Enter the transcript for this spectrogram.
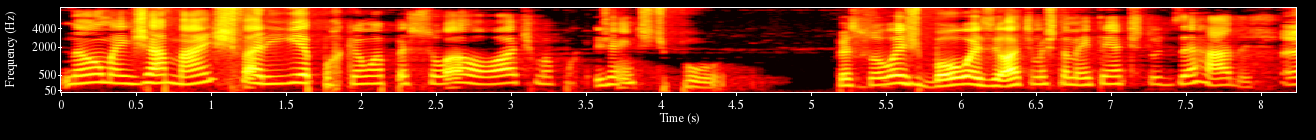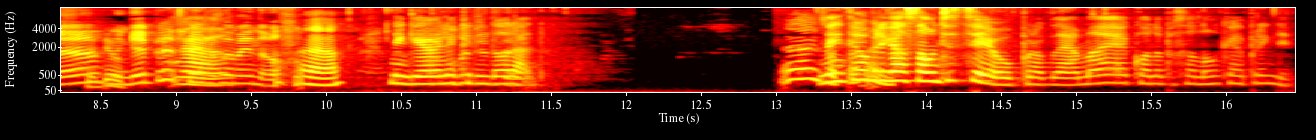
não, mas jamais faria, porque é uma pessoa ótima. porque-" Gente, tipo, pessoas boas e ótimas também têm atitudes erradas. é, Entendeu? ninguém é perfeito É. também, não. É. Ninguém olha aquele dourado. é Nem tem obrigação de ser. O problema é quando a pessoa não quer aprender.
